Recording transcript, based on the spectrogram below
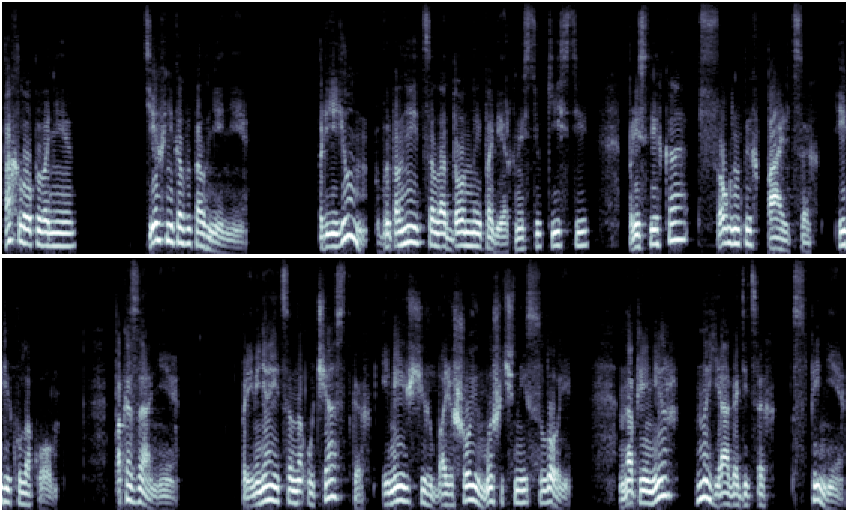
Похлопывание. Техника выполнения. Прием выполняется ладонной поверхностью кисти при слегка согнутых пальцах или кулаком. Показания. Применяется на участках, имеющих большой мышечный слой, например, на ягодицах, спине.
